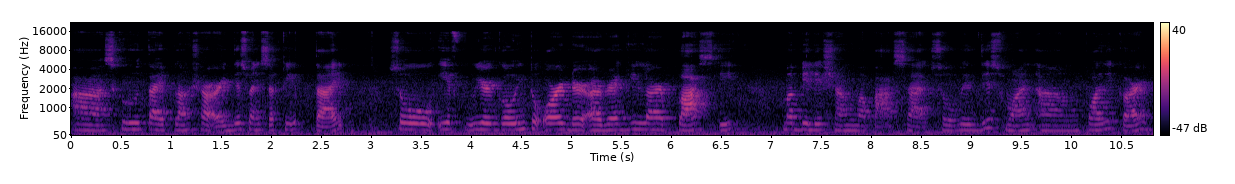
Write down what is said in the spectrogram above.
uh, screw type lang siya or this one is a clip type. So, if you're going to order a regular plastic, mabilis siyang mapasag. So, with this one, ang um, polycarb,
